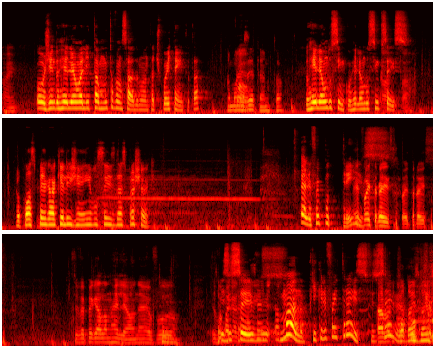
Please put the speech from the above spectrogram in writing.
Aí. Ô, o gen do Rei Leão ali tá muito avançado, mano. Tá tipo 80, tá? Tamo Qual? resetando, tá? Do Rei Leão do 5, Rei Leão do 5, Tá, 6. tá. Eu posso pegar aquele gen e vocês descem pra check. É, ele foi pro 3? Ele foi 3, foi 3. Você vai pegar lá no Rei Leão, né? Eu vou. Eu Fiz o save. Mano, por que, que ele foi 3? Fiz o Tava save. com Tá dois, dois.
